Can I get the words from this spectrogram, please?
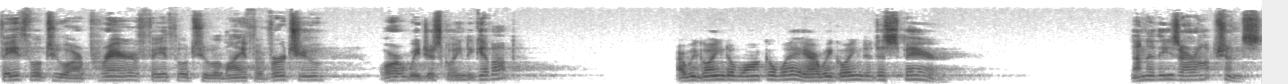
faithful to our prayer, faithful to a life of virtue, or are we just going to give up? Are we going to walk away? Are we going to despair? None of these are options.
